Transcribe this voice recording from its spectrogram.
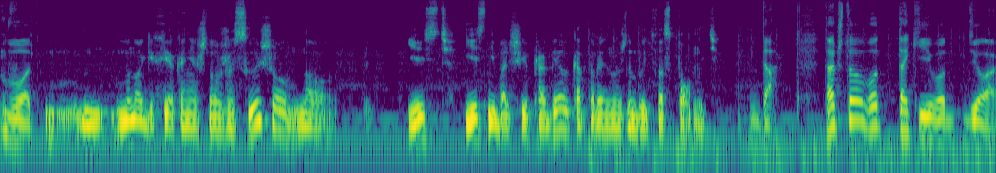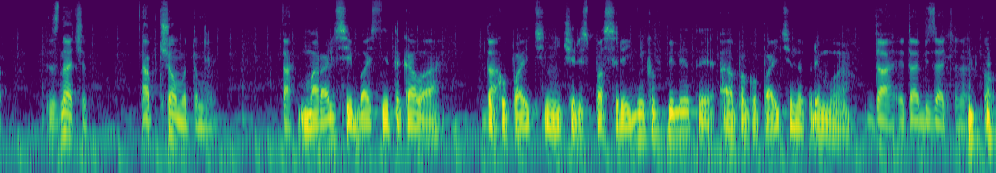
Вот. Многих я, конечно, уже слышал, но есть, есть небольшие пробелы, которые нужно будет восполнить. Да. Так что вот такие вот дела. Значит, об чем это мы? Мораль сей басни такова. Да. Покупайте не через посредников билеты, а покупайте напрямую. Да, это обязательно. Ну,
